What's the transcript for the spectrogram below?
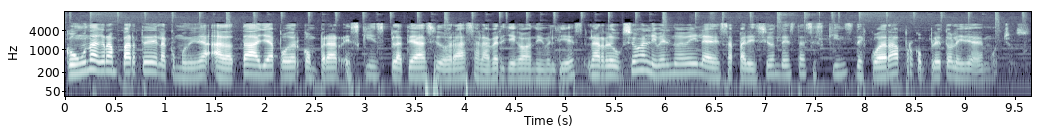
Con una gran parte de la comunidad adaptada ya a poder comprar skins plateadas y doradas al haber llegado a nivel 10, la reducción al nivel 9 y la desaparición de estas skins descuadraba por completo la idea de muchos.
